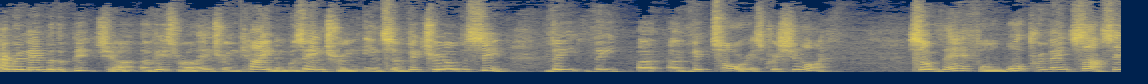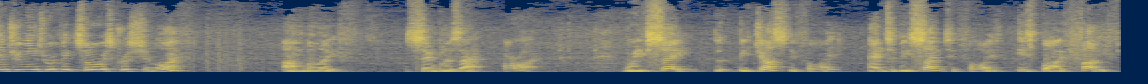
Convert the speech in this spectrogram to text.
And remember, the picture of Israel entering Canaan was entering into victory over sin, the, the uh, a victorious Christian life. So, therefore, what prevents us entering into a victorious Christian life? Unbelief. Simple as that. All right. We've seen that to be justified and to be sanctified is by faith.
